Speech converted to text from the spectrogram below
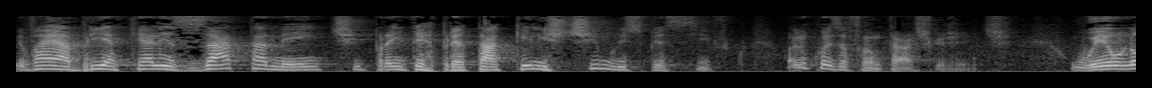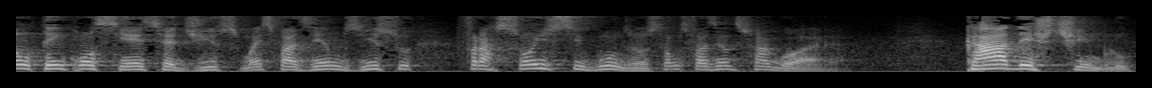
e vai abrir aquela exatamente para interpretar aquele estímulo específico. Olha que coisa fantástica, gente. O eu não tem consciência disso, mas fazemos isso frações de segundos, nós estamos fazendo isso agora. cada estímulo.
